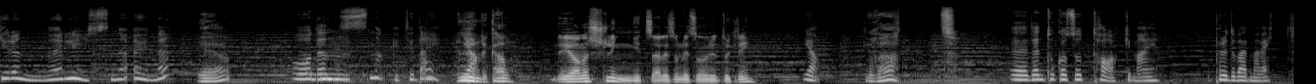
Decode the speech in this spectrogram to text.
grønne, lysende øyne, Ja. og den den snakket til deg. En Ja. lundekall. Ja, den har slynget seg liksom litt sånn rundt omkring. Akkurat. eh, Den tok også tak i meg. Prøvde å bære meg vekk.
